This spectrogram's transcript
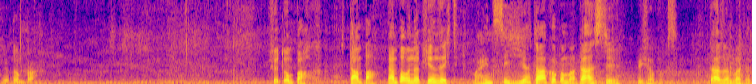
Für Dumper. für Dumper. Dumper, Dumper 164. Meinst du hier? Da, guck mal, da ist die Bücherbox. Da sollen wir hin.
